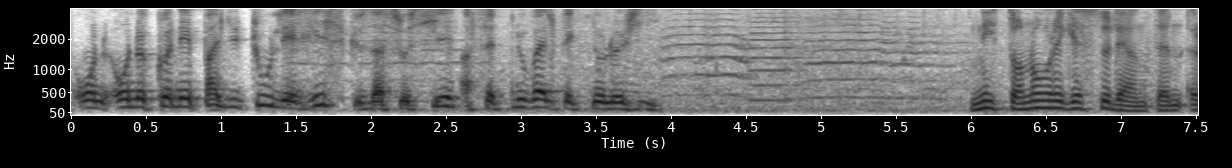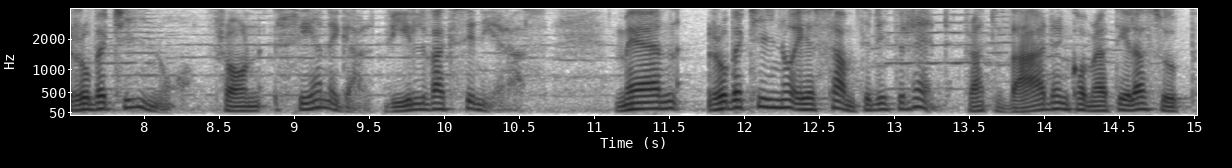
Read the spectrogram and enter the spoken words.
On, on ne connaît pas du tout les risques associés à cette nouvelle technologie. 19-årige studenten Robertino från Senegal vill vaccineras. Men Robertino er samtidig redd for at verden kommer att delas opp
